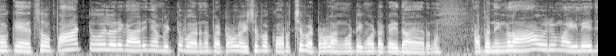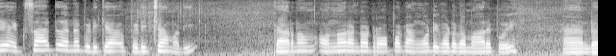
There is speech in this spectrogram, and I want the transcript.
ഓക്കെ സോ പാർട്ട് ടൂവിൽ ഒരു കാര്യം ഞാൻ വിട്ടുപോയിരുന്നു. പെട്രോൾ ഒഴിച്ചപ്പോൾ കുറച്ച് പെട്രോൾ അങ്ങോട്ടും ഇങ്ങോട്ടൊക്കെ ഇതായിരുന്നു. അപ്പോൾ നിങ്ങൾ ആ ഒരു മൈലേജ് എക്സാക്റ്റ് തന്നെ പിടിക്കുക പിടിച്ചാൽ മതി. കാരണം ഒന്നോ രണ്ടോ ഡ്രോപ്പൊക്കെ അങ്ങോട്ടും ഇങ്ങോട്ടൊക്കെ മാറിപ്പോയി. ആൻഡ്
